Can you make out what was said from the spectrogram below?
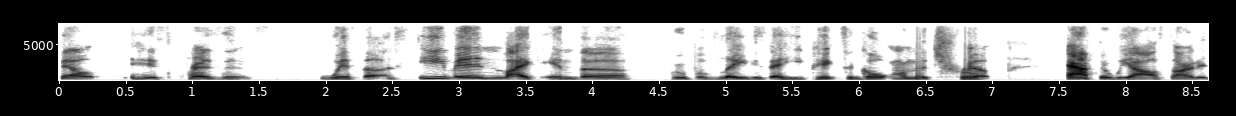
felt his presence with us even like in the group of ladies that he picked to go on the trip after we all started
